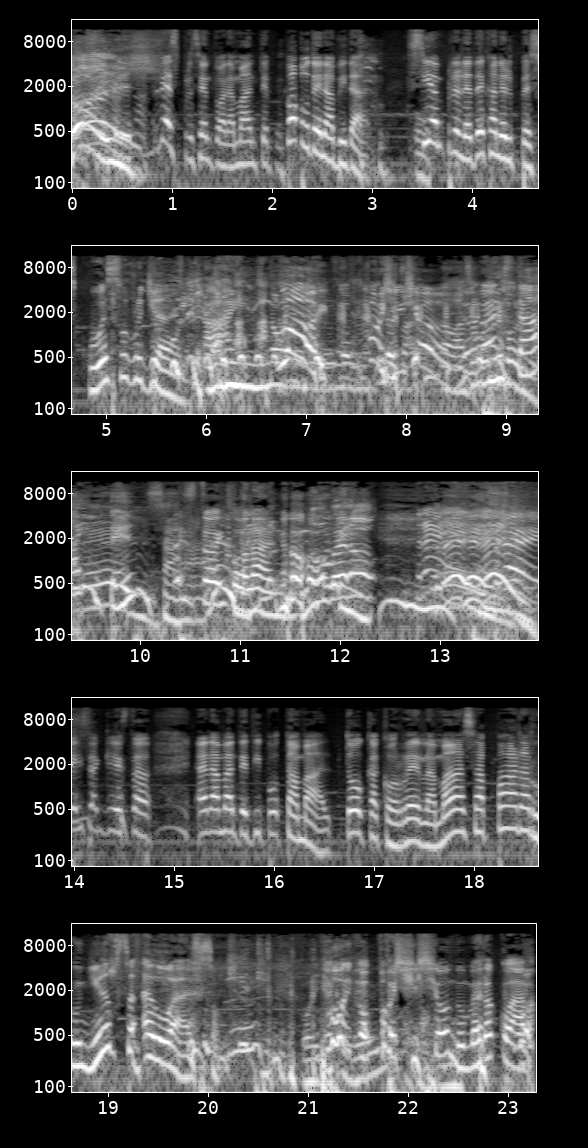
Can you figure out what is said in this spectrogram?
dos. Les presento al amante papo de Navidad. Siempre le dejan el pescuezo relleno. Ay, no. Voy con posición número Está intensa. Estoy volando. Número Tres. Aquí está el amante tipo tamal. Toca correr la masa para ruñirse el hueso. Con posición número cuatro.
